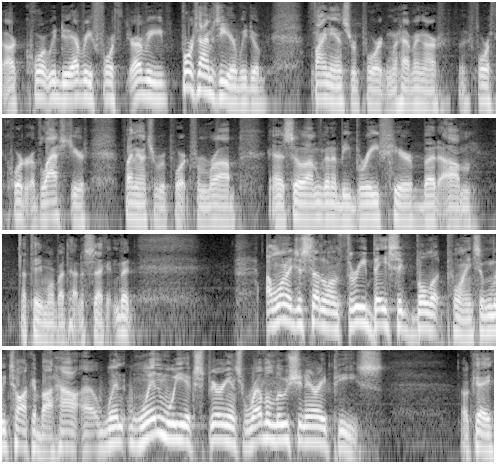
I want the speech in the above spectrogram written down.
our court. We do every fourth every four times a year. We do a finance report, and we're having our fourth quarter of last year financial report from Rob. Uh, so I'm going to be brief here, but um, I'll tell you more about that in a second. But I want to just settle on three basic bullet points, and we talk about how uh, when when we experience revolutionary peace. Okay,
